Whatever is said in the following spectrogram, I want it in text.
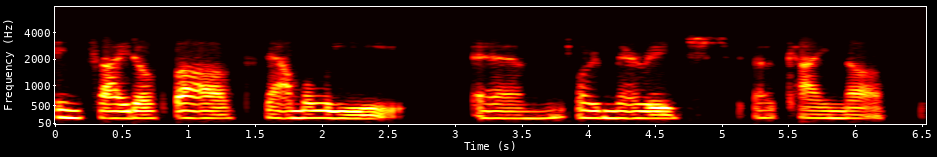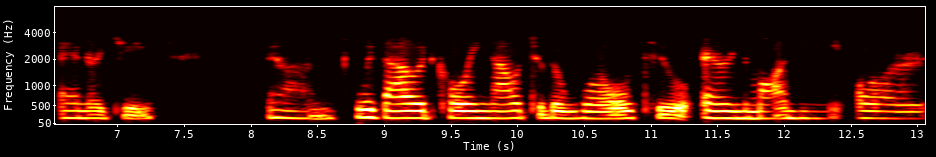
inside of a family um, or marriage uh, kind of energy um, without going out to the world to earn money or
